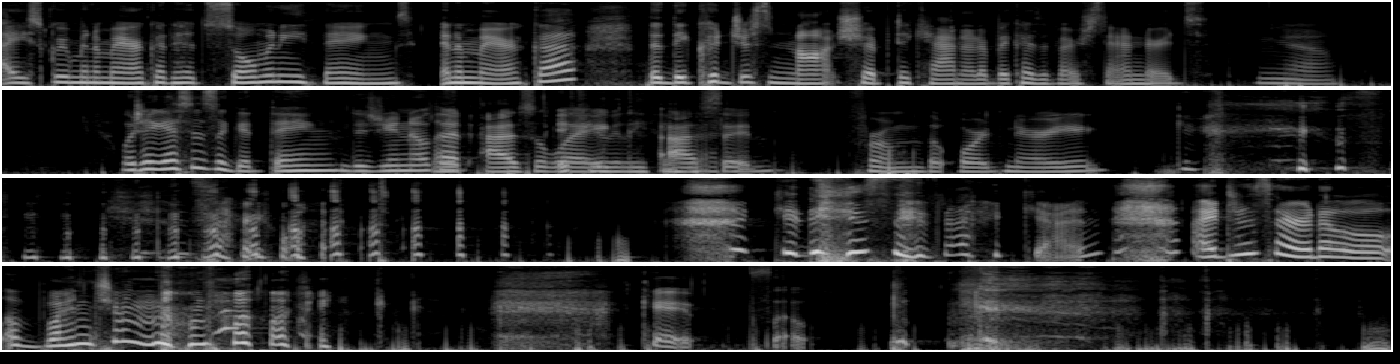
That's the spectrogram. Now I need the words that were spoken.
ice cream in America they had so many things in America that they could just not ship to Canada because of our standards yeah. which I guess is a good thing Did you know Like, that azelaic really acid from the ordinary sorry what Can you say that again? I just heard a, a bunch of mumbling. Okay, so are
